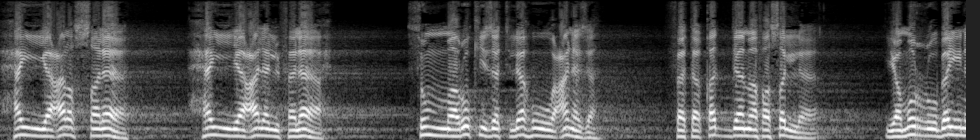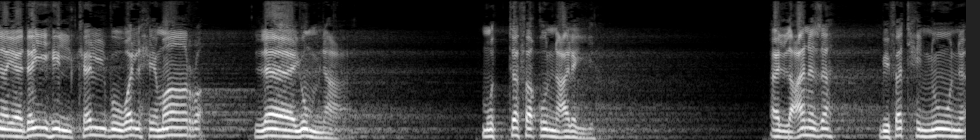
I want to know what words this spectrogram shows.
حي على الصلاة. حي على الفلاح ثم ركزت له عنزة فتقدم فصلى يمر بين يديه الكلب والحمار لا يمنع. متفق عليه. العنزة بفتح النون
